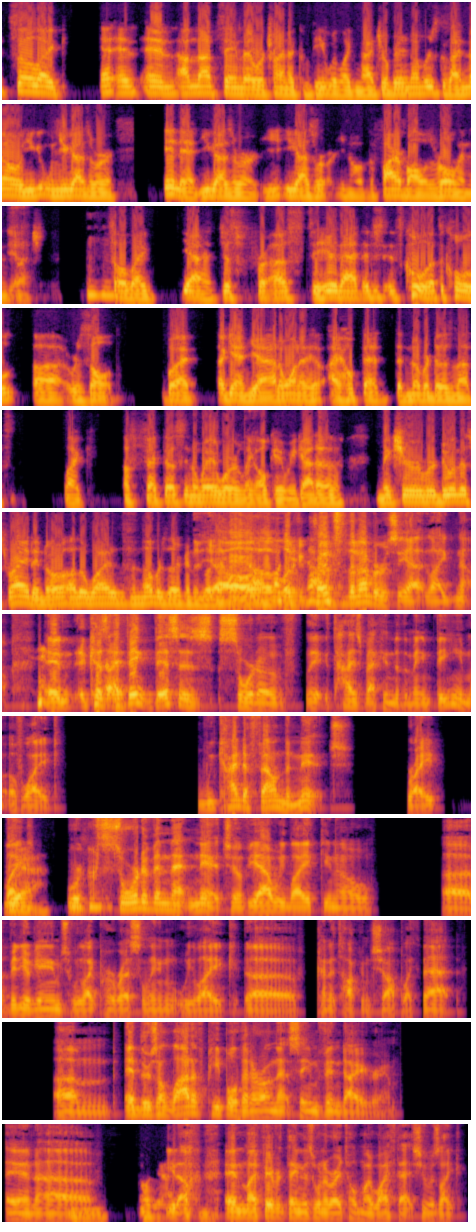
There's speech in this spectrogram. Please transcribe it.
so like and, and and I'm not saying that we're trying to compete with like Nitro Beard numbers because I know you when you guys were in it, you guys were you, you guys were you know the fireball was rolling and Yeah. such. Mhm. So like yeah, just for us to hear that, it's it's cool. That's a cool uh, result. But again, yeah, I don't want to. I hope that the number does not like affect us in a way where like okay, we gotta make sure we're doing this right, and otherwise the numbers are gonna go yeah. down. Oh, No, uh, look it, at no. crunch the numbers. Yeah, like no, and because I think this is sort of it ties back into the main theme of like we kind of found the niche, right? Like yeah, we're Mhm. sort of in that niche of yeah, we like you know uh, video games, we like pro wrestling, we like uh, kind of talking shop like that. Um, and there's a lot of people that are on that same Venn diagram, and uh, Mhm. oh yeah, you know and my favorite thing is whenever i told my wife that she was like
